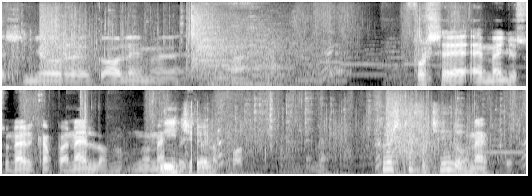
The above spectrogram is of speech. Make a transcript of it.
eh, signor Golem... eh, ma, forse è meglio suonare il campanello. Non è Dice? questa la porta. È, Cosa sta facendo? non è questa.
